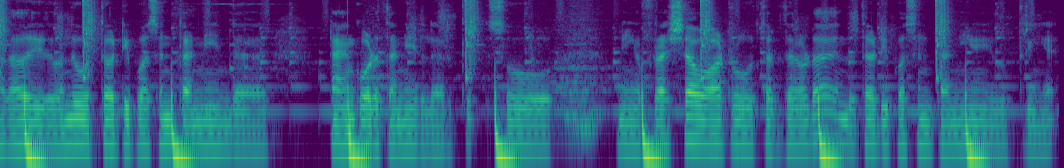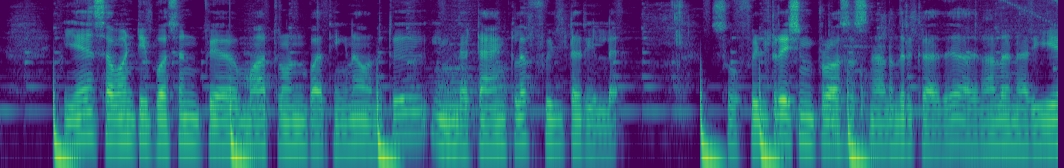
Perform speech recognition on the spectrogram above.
அதாவது இது வந்து ஒரு தேர்ட்டி பர்சன்ட் தண்ணி இந்த டேங்கோட தண்ணி இதில் இருக்குது ஸோ நீங்கள் ஃப்ரெஷ்ஷாக வாட்டர் ஊற்றுறத விட இந்த தேர்ட்டி பர்சன்ட் தண்ணியும் ஊற்றுறீங்க ஏன் செவன்ட்டி பர்சன்ட் மாற்றுறோன்னு பார்த்தீங்கன்னா வந்துட்டு இந்த டேங்க்கில் ஃபில்டர் இல்லை. ஸோ ஃபில்ட்ரேஷன் ப்ராசஸ் நடந்திருக்காது. அதனால் நிறைய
